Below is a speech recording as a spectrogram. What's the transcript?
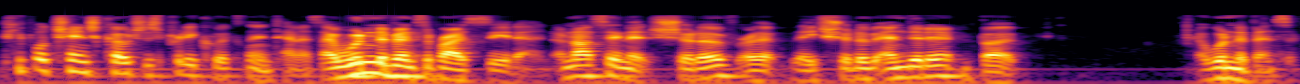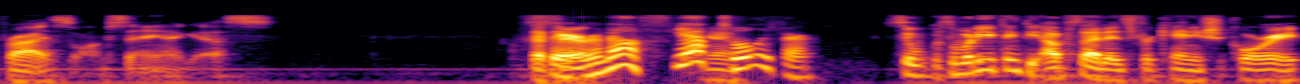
people change coaches pretty quickly in tennis. I wouldn't have been surprised to see it end. I'm not saying that it should have or that they should have ended it, but I wouldn't have been surprised. Is all I'm saying, I guess. Fair, fair, enough. Yeah, yeah, totally fair. So, so what do you think the upside is for Kenny Nishikori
